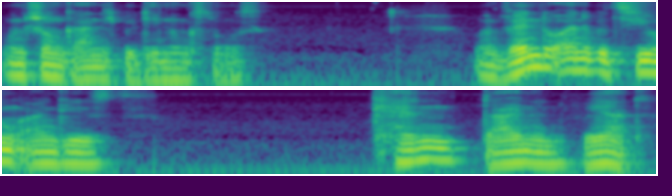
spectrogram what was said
und schon gar nicht bedingungslos. Und wenn du eine Beziehung eingehst, kenn deinen Wert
